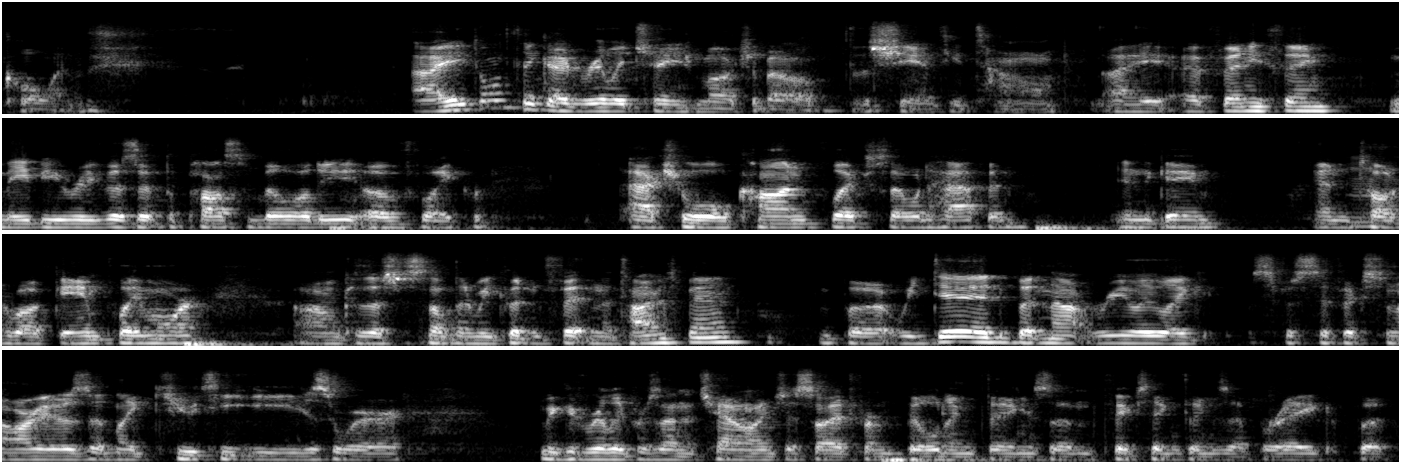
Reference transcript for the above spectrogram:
colon. I don't think i'd really change much about the shanty town. I if anything maybe revisit the possibility of like actual conflicts that would happen in the game and talk Mhm. about gameplay more because that's just something we couldn't fit in the time span but we did but not really like specific scenarios and like qtes where we could really present a challenge aside from building things and fixing things that break but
